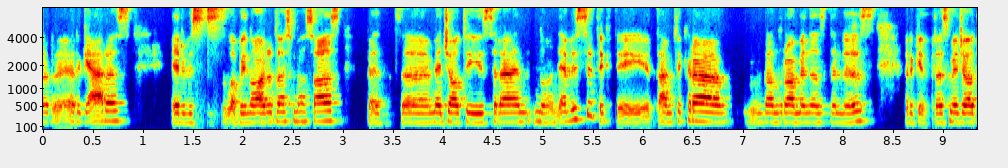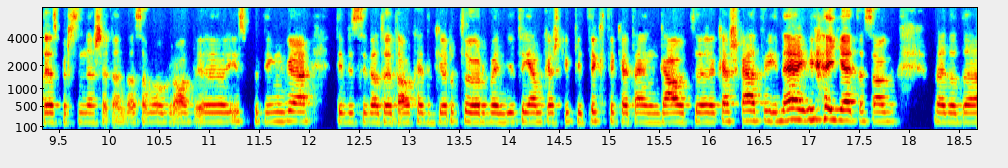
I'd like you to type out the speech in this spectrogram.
ir, ir geras. Ir visi labai nori tos mėsos, bet uh, medžiotojais yra, nu, ne visi, tik tai tam tikra bendruomenės dalis ir kai tas medžiotojas prisineša ten tą savo grobį įspūdingą, tai visi vietoj to, kad girtų ir bandytų jam kažkaip įtikti, kad ten gauti kažką, tai ne, jie tiesiog pradeda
